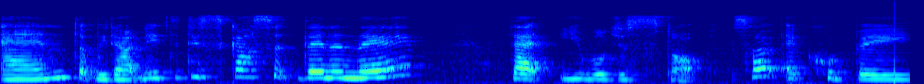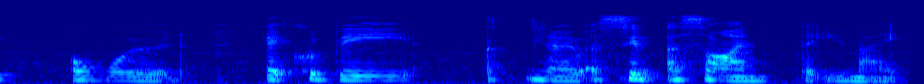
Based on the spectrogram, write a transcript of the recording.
and that we don't need to discuss it then and there, that you will just stop. So it could be a word, it could be, you know, a, sim- a sign that you make.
